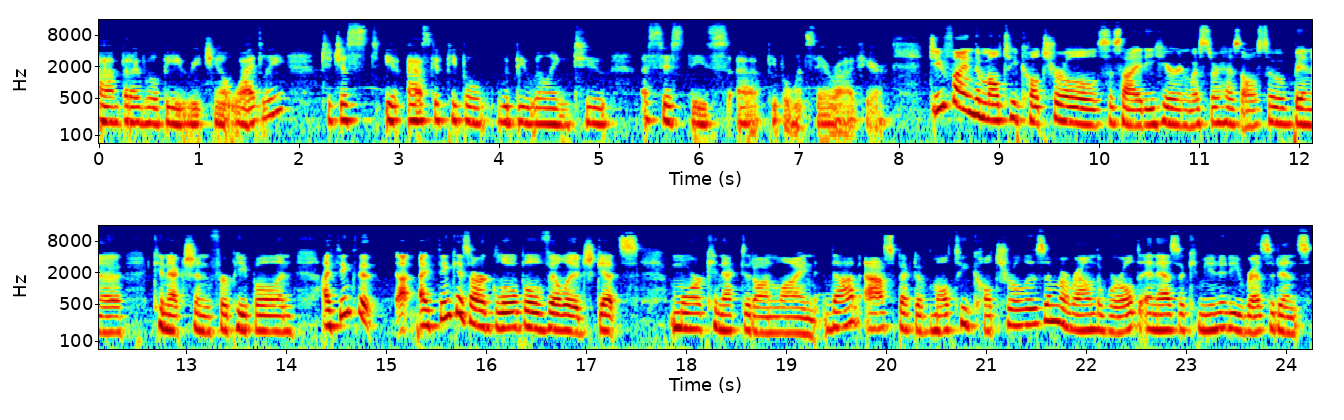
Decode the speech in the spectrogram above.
um, but I will be reaching out widely to just if, ask if people would be willing to assist these uh, people once they arrive here. Do you find the multicultural society here in Whistler has also been a connection for people? And I think that I think as our global village gets more connected online, that aspect of multiculturalism around the world and as a community residents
